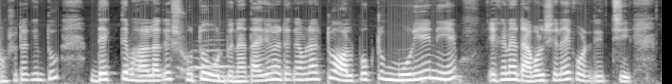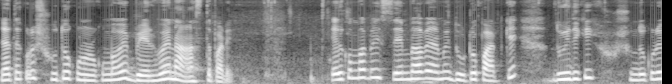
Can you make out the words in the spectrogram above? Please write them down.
অংশটা কিন্তু দেখতে ভালো লাগে, সুতো উঠবে না। তাই জন্য এটাকে আমরা একটু অল্প একটু মুড়িয়ে নিয়ে এখানে ডাবল সেলাই করে দিচ্ছি, যাতে করে সুতো কোনোরকমভাবে বের হয়ে না আসতে পারে। এরকমভাবে সেমভাবে আমি দুটো পার্টকে দুই দিকে সুন্দর করে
